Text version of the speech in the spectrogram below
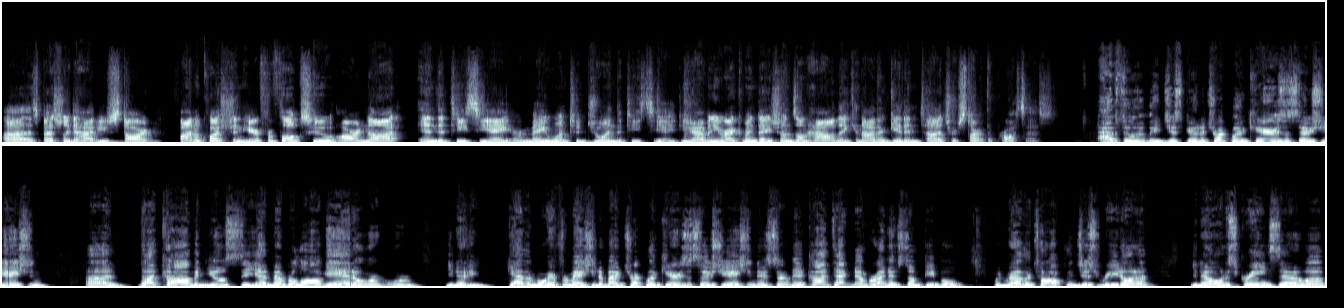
uh, especially to have you start. Final question here for folks who are not in the TCA or may want to join the TCA. Do you have any recommendations on how they can either get in touch or start the process? Absolutely. Just go to Truckload Carriers Association uh, com and you'll see a member log in or, or, you know, to gather more information about Truckload Carriers Association. There's certainly a contact number. I know some people would rather talk than just read on a, you know, on a screen. So, uh,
